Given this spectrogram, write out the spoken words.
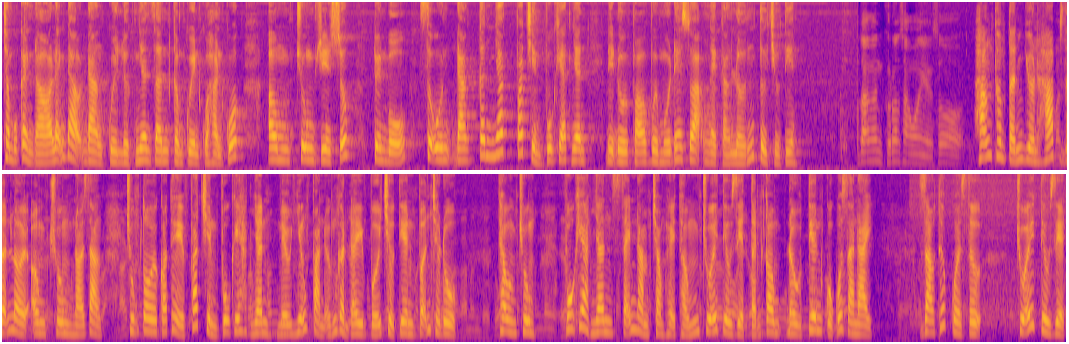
Trong bối cảnh đó, lãnh đạo Đảng Quyền lực Nhân dân cầm quyền của Hàn Quốc, ông Chung Jin-suk tuyên bố Seoul đang cân nhắc phát triển vũ khí hạt nhân để đối phó với mối đe dọa ngày càng lớn từ Triều Tiên. Hãng thông tấn Yonhap dẫn lời ông Chung nói rằng chúng tôi có thể phát triển vũ khí hạt nhân nếu những phản ứng gần đây với Triều Tiên vẫn chưa đủ. Theo ông Trung, vũ khí hạt nhân sẽ nằm trong hệ thống chuỗi tiêu diệt tấn công đầu tiên của quốc gia này. Giao thức quân sự, chuỗi tiêu diệt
